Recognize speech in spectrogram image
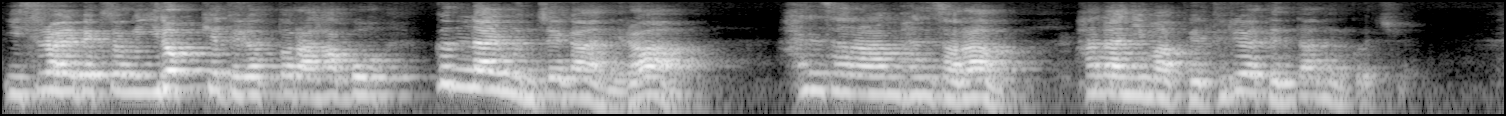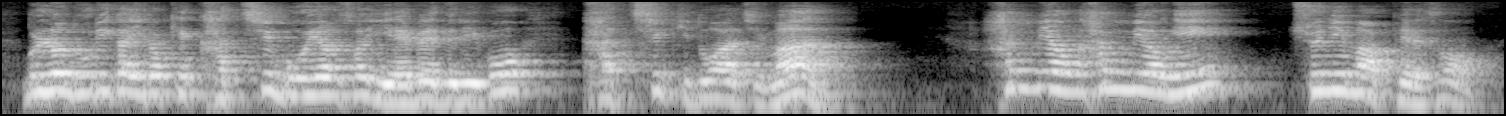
이스라엘 백성이 이렇게 드렸더라 하고 끝날 문제가 아니라 한 사람 한 사람 하나님 앞에 드려야 된다는 거죠. 물론 우리가 이렇게 같이 모여서 예배드리고 같이 기도하지만 한 명한 명이 주님 앞에서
